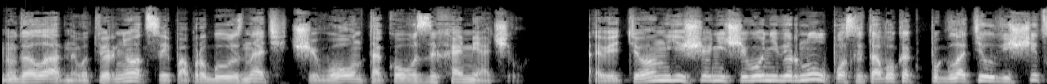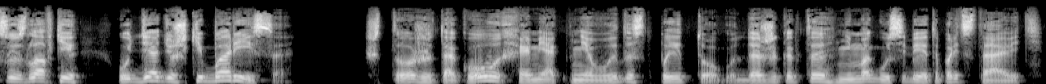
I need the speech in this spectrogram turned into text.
Ну да ладно, вот вернется и попробую узнать, чего он такого захомячил. А ведь он еще ничего не вернул после того, как поглотил вещицу из лавки у дядюшки Бориса. Что же такого хомяк мне выдаст по итогу? Даже как-то не могу себе это представить.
